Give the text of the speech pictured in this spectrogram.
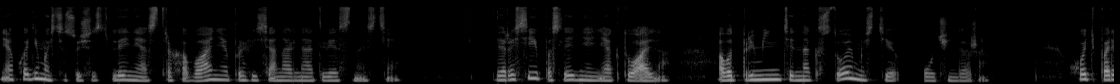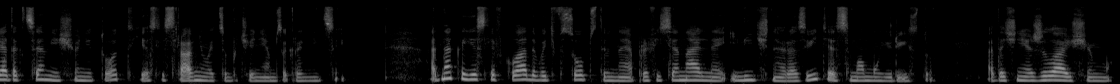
необходимость осуществления страхования профессиональной ответственности. Для России последнее не актуально, а вот применительно к стоимости очень даже – хоть порядок цен еще не тот, если сравнивать с обучением за границей. Однако, если вкладывать в собственное профессиональное и личное развитие самому юристу, а точнее желающему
